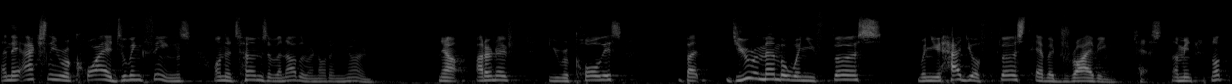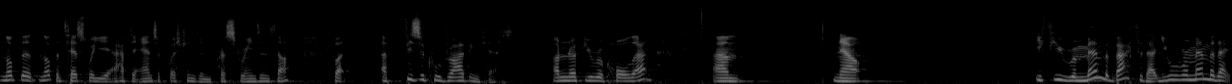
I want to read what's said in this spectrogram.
And they actually require doing things on the terms of another and not on your own. Now, I don't know if you recall this, but do you remember when you first when you had your first ever driving test. I mean, not, not, the, not the test where you have to answer questions and press screens and stuff, but a physical driving test. I don't know if you recall that. Um, now, if you remember back to that, you will remember that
